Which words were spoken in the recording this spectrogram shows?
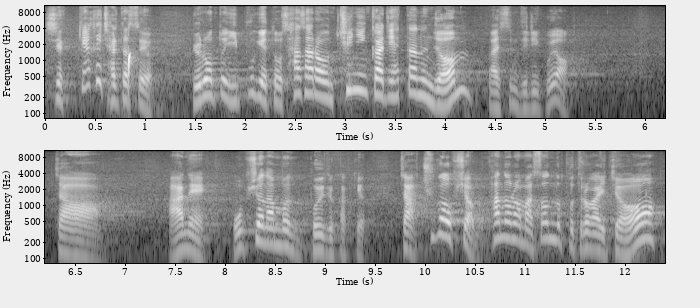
진짜 깨끗이 잘 탔어요. 이런 또 이쁘게 또 사사로운 튜닝까지 했다는 점 말씀드리고요. 자 안에 옵션 한번 보여드릴게요. 자 추가 옵션 파노라마 썬루프 들어가 있죠.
